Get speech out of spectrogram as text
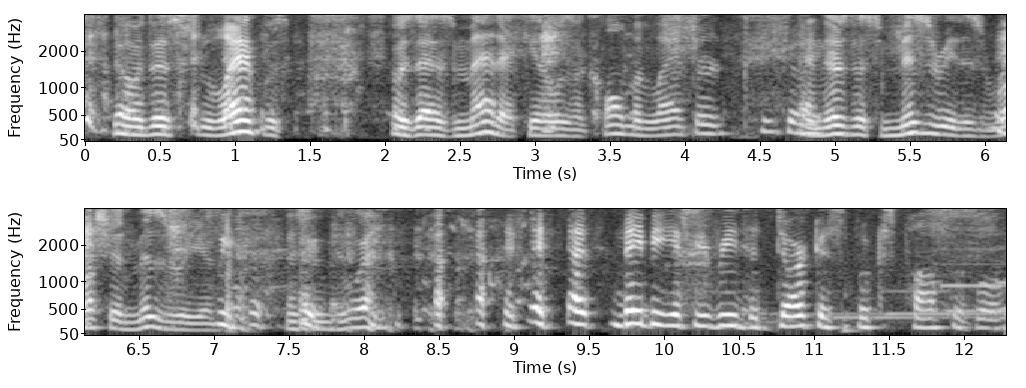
you know, this lamp was was asthmatic. You know, it was a Coleman lantern, and there's this misery, this Russian misery, and I said, well, If, if, uh, maybe if you read the darkest books possible,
